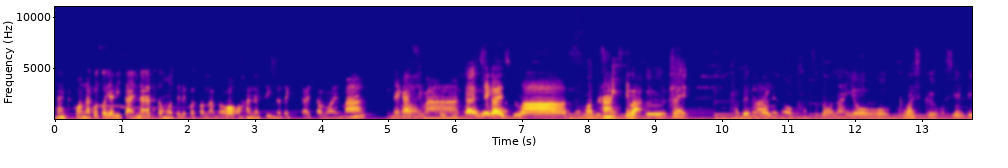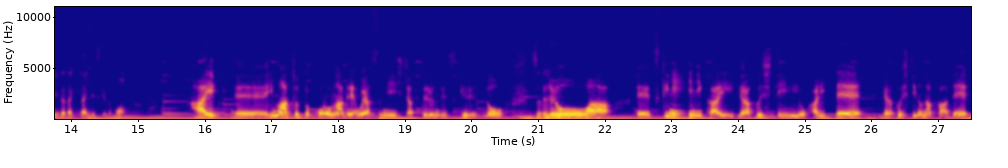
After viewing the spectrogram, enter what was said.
なんかこんなことをやりたいなと思ってることなどをお話しいただきたいと思います。お願いします。はい、お願いします。まずはい、では、はい、食べる場での活動内容を詳しく教えていただきたいんですけども。はい、えー、今ちょっとコロナでお休みしちゃってるんですけれど、通常はえー、月に2回ギャラクシティを借りてギャラクシティの中で、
